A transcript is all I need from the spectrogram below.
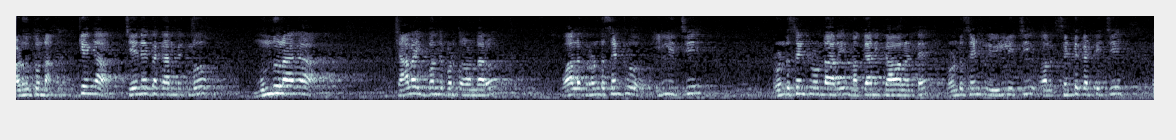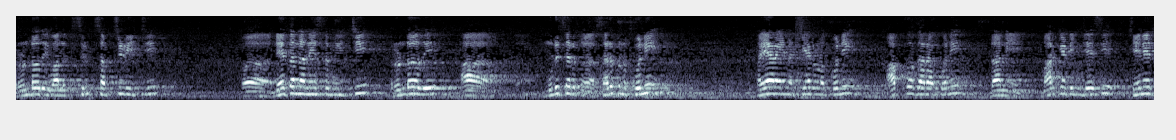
అడుగుతున్నా. ముఖ్యంగా చేనేత కార్మికులు ముందులాగా చాలా ఇబ్బంది పడుతూ ఉన్నారు. వాళ్ళకు రెండు సెంట్లు ఇల్లు ఇచ్చి రెండు సెంట్లు ఉండాలి మగ్గానికి కావాలంటే. రెండు సెంట్లు ఇల్లు ఇచ్చి వాళ్ళకి సెంటు కట్టించి రెండోది వాళ్ళకి సిల్క్ సబ్సిడీ ఇచ్చి నేతన్న నేస్తం ఇచ్చి రెండోది ఆ ముడి సరుకు సరుకును కొని తయారైన చీరలను కొని ఆప్కో ధర కొని దాన్ని మార్కెటింగ్ చేసి చేనేత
